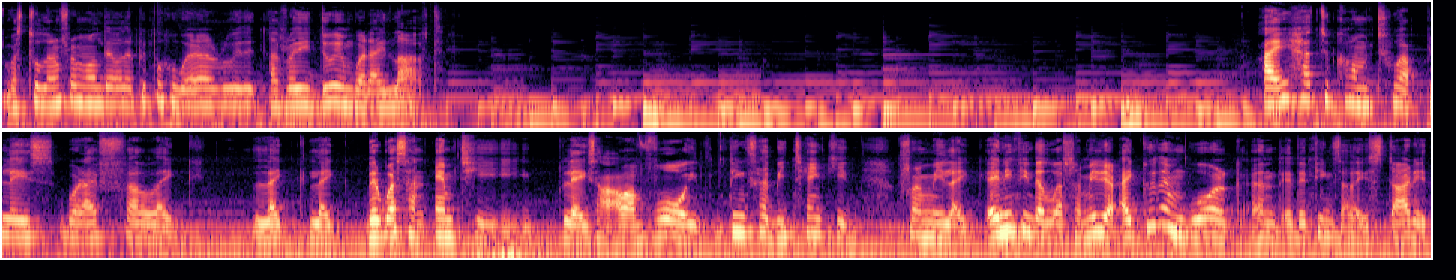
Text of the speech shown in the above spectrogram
was to learn from all the other people who were already, already doing what I loved. I had to come to a place where I felt like like like there was an empty place, a, void. Things had been taken from me, like anything that was familiar. I couldn't work and the things that I studied.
